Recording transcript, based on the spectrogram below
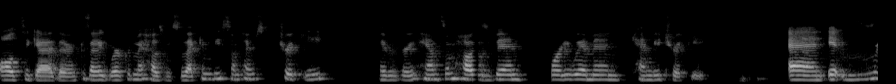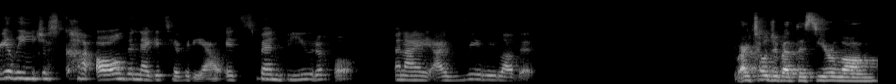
all together because I work with my husband. So that can be sometimes tricky. I have a very handsome husband, 40 women can be tricky. And it really just cut all the negativity out. It's been beautiful. And I, I really love it. I told you about this year long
